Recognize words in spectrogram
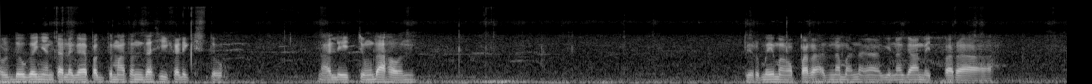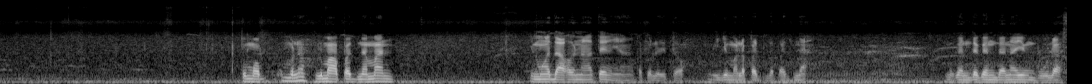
Although ganyan talaga pag tumatanda si Calixto naliit yung dahon Pero may mga paraan naman na ginagamit para tumab ano, lumapad naman yung mga dahon natin. Ayan, katulad ito. Medyo malapad-lapad na. Maganda-ganda na yung bulas.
